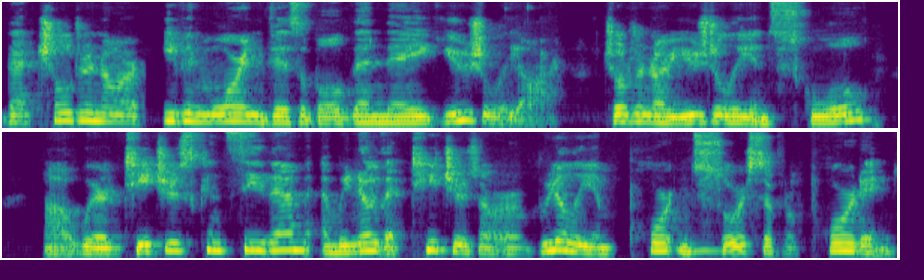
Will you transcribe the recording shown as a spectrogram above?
that children are even more invisible than they usually are. Children are usually in school uh, where teachers can see them. And we know that teachers are a really important mm-hmm. source of reporting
